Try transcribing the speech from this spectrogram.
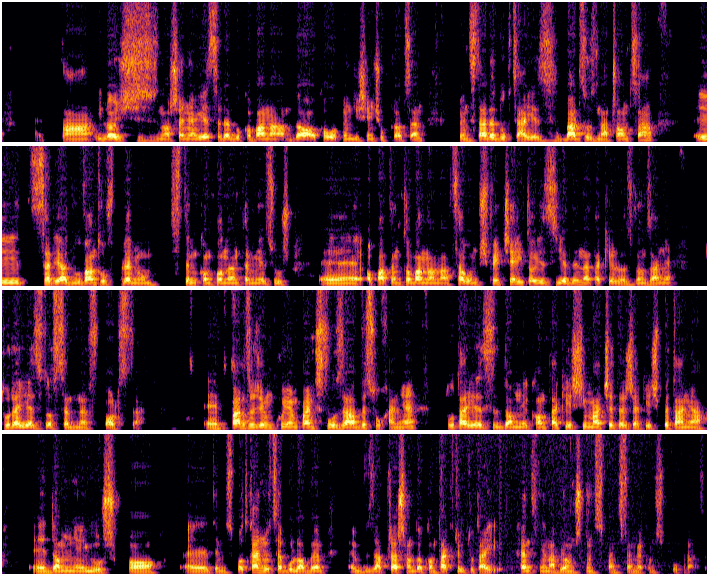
ta ilość znoszenia jest redukowana do około 50%, więc ta redukcja jest bardzo znacząca. Seria adiuwantów premium z tym komponentem jest już e, opatentowana na całym świecie i to jest jedyne takie rozwiązanie, które jest dostępne w Polsce. E, bardzo dziękuję Państwu za wysłuchanie. Tutaj jest do mnie kontakt. Jeśli macie też jakieś pytania e, do mnie już po tym spotkaniu cebulowym, zapraszam do kontaktu i tutaj chętnie nawiążę z Państwem jakąś współpracę.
